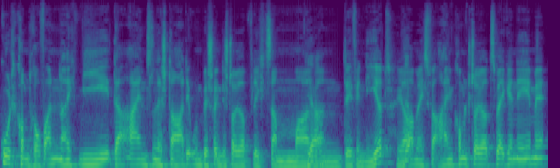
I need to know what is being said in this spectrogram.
Gut, kommt drauf an, eigentlich, wie der einzelne Staat die unbeschränkte Steuerpflicht sagen wir mal, Ja. dann definiert. Ja, Ja. Wenn ich es für Einkommensteuerzwecke nehme,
